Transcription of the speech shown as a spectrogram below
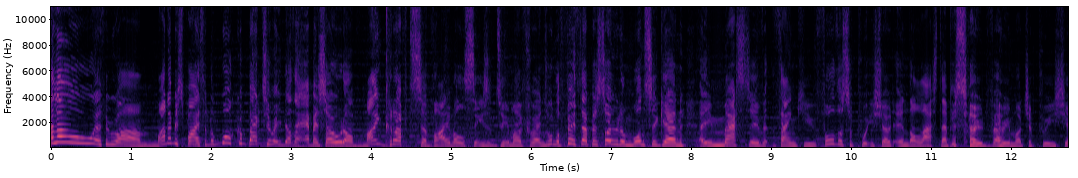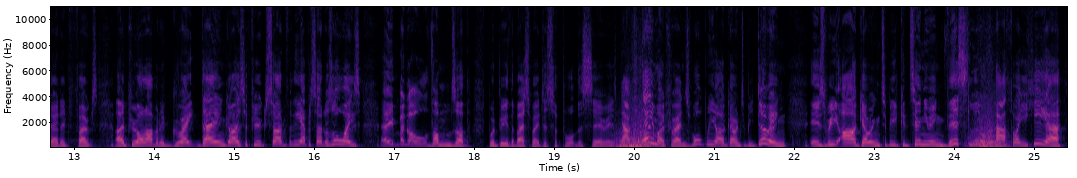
Hello everyone, my name is Python and welcome back to another episode of Minecraft Survival Season 2 my friends. On the fifth episode and once again a massive thank you for the support you showed in the last episode. Very much appreciated folks. I hope you're all having a great day and guys if you're excited for the episode as always a big old thumbs up would be the best way to support the series. Now today my friends what we are going to be doing is we are going to be continuing this little pathway here.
